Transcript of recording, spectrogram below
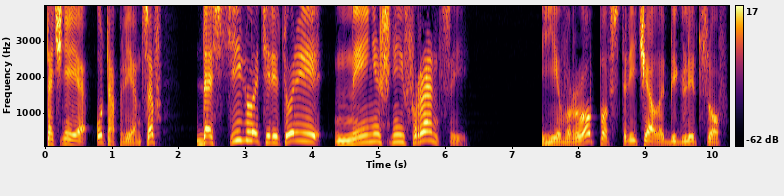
точнее утопленцев, достигла территории нынешней Франции. Европа встречала беглецов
